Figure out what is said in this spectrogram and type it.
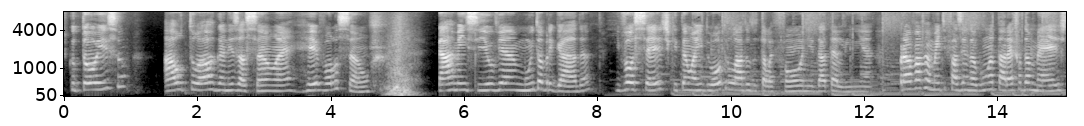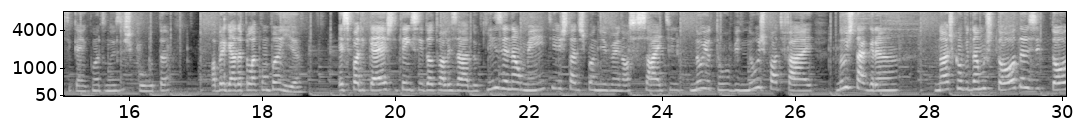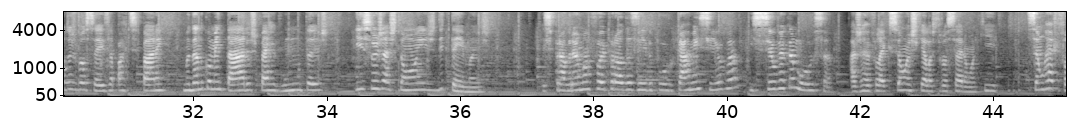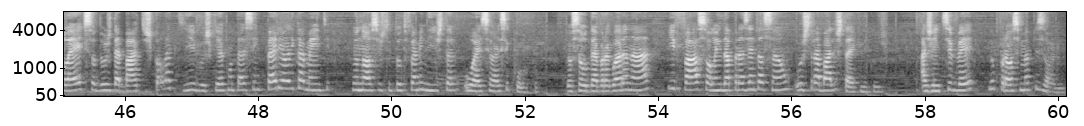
Escutou isso? Autoorganização é revolução. Carmen Silvia, muito obrigada. E vocês que estão aí do outro lado do telefone, da telinha, provavelmente fazendo alguma tarefa doméstica enquanto nos escuta, obrigada pela companhia. Esse podcast tem sido atualizado quinzenalmente e está disponível em nosso site, no YouTube, no Spotify, no Instagram nós convidamos todas e todos vocês a participarem, mandando comentários, perguntas e sugestões de temas. Esse programa foi produzido por Carmen Silva e Silvia Camurça. As reflexões que elas trouxeram aqui são reflexo dos debates coletivos que acontecem periodicamente no nosso Instituto Feminista, o SOS Corpo. Eu sou Débora Guaraná e faço, além da apresentação, os trabalhos técnicos. A gente se vê no próximo episódio.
